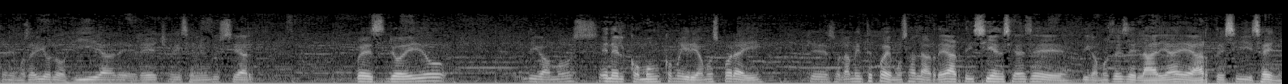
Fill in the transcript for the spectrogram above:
Tenemos de biología, de derecho, de diseño industrial. Pues yo he ido, digamos, en el común, como diríamos por ahí, que solamente podemos hablar de arte y ciencia desde, digamos, desde el área de artes y diseño,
